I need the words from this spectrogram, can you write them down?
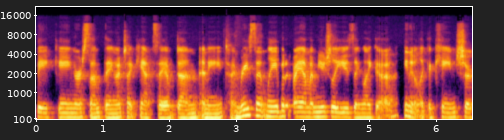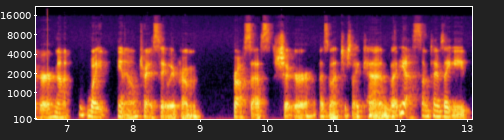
baking or something, which I can't say I've done any time recently, but if I am, I'm usually using like a, you know, like a cane sugar, not white. You know, try to stay away from processed sugar as much as I can. But yes, sometimes I eat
